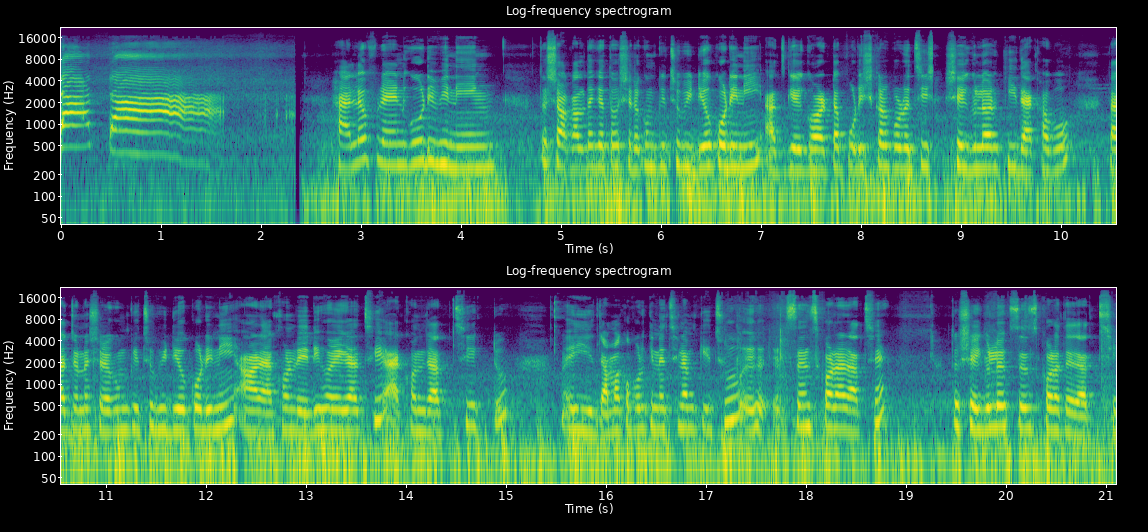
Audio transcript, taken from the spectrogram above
Tata! Hello friend good evening. তো সকাল থেকে তো সেরকম কিছু ভিডিও করিনি। আজকে ঘরটা পরিষ্কার করেছি সেগুলো আর কি দেখাবো। তার জন্য সেরকম কিছু ভিডিও করিনি। আর এখন রেডি হয়ে গেছি। এখন যাচ্ছি একটু এই জামা কাপড় কিনেছিলাম কিছু এক্সচেঞ্জ করার আছে। তো সেইগুলো এক্সচেঞ্জ করাতে যাচ্ছি।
